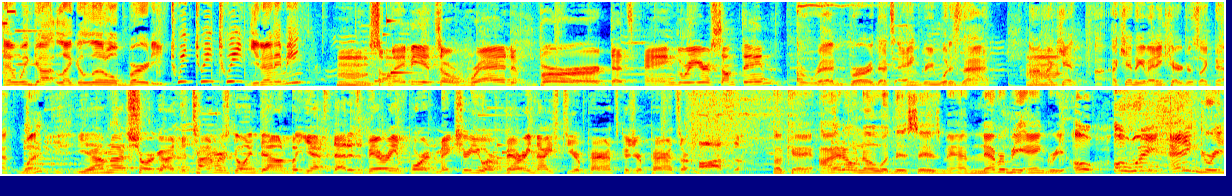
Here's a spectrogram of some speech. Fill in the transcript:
and we got like a little birdie. Tweet, tweet, tweet. You know what I mean? Hmm, so maybe it's a red bird that's angry or something? A red bird that's angry. What is that? I, I can't. I can't think of any characters like that. What? Yeah, I'm not sure, guys. The timer's going down, but yes, that is very important. Make sure you are very nice to your parents because your parents are awesome. Okay, I don't know what this is, man. Never be angry. Oh, oh wait, angry.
